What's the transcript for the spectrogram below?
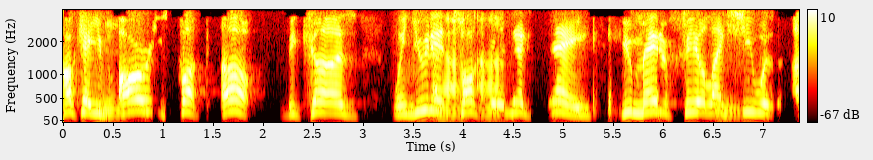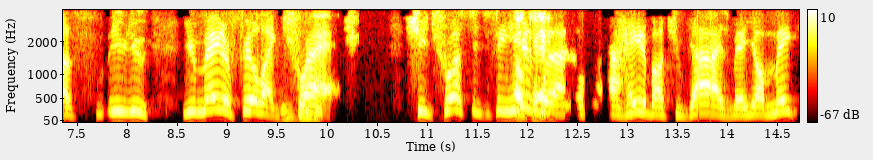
Okay, you've Mhm. already fucked up because when you didn't Uh-huh, talk to her uh-huh. the next day, you made her feel like Mhm. she was a you you you made her feel like Mhm. trash. She trusted. See, here's Okay. what I I hate about you guys, man. Y'all make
